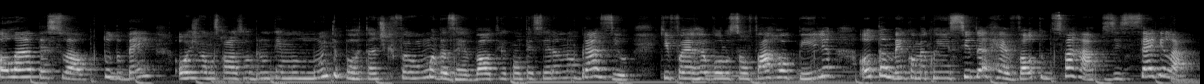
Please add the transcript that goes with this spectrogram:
Olá pessoal, tudo bem? Hoje vamos falar sobre um tema muito importante que foi uma das revoltas que aconteceram no Brasil, que foi a Revolução Farroupilha, ou também como é conhecida, Revolta dos Farrapos. E segue lá!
